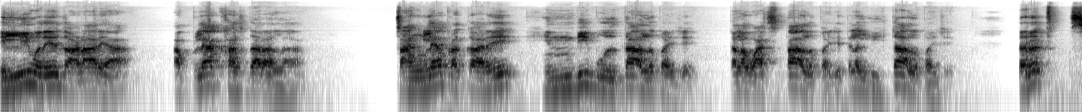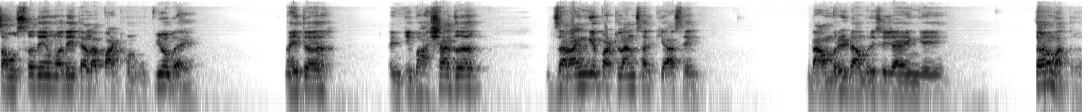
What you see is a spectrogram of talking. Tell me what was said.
दिल्लीमध्ये जाणाऱ्या आपल्या खासदाराला चांगल्या प्रकारे हिंदी बोलता आलं पाहिजे त्याला वाचता आलं पाहिजे त्याला लिहिता आलं पाहिजे. तरच संसदेमध्ये त्याला पाठवून उपयोग आहे. नाहीतर त्यांची भाषा जर जरांगे पाटलांसारखी असेल डांबरी डांबरी से तर मात्र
